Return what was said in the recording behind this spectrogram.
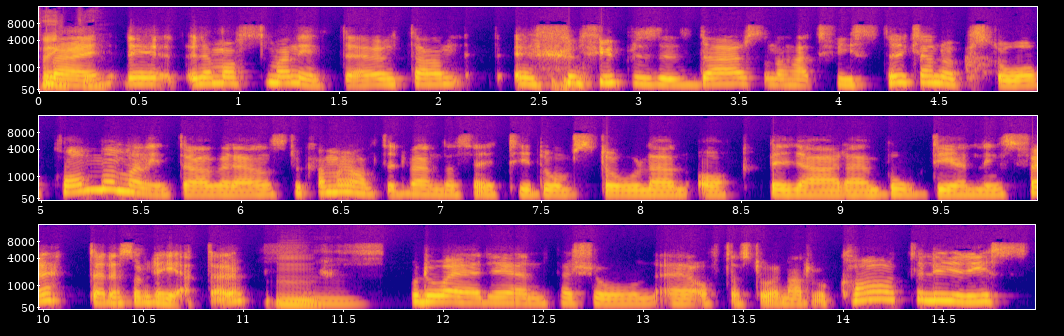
Nej det, det, måste man inte. Utan det är precis där sådana här tvister kan uppstå. Kommer man inte överens då kan man alltid vända sig till domstolen och begära en bodelningsförrättare som det heter. Mm. mm. Och då är det en person, eh, oftast då en advokat eller jurist,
